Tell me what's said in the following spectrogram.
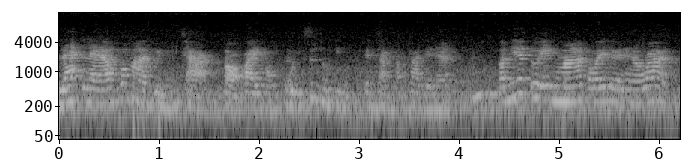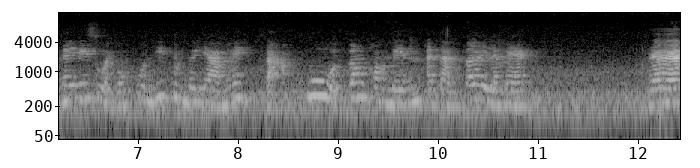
และแล้วก็มาถึงฉากต่อไปของคุณซึ่งจริง ๆเป็นฉากสำคัญเลยนะ ตอนนี้ตัวเองมาร์กเอาไว้เลยนะคะว่า ในในส่วนของคุณที่คุณพยายามให้สามคู่ต้องคอมเมนต์อาจารย์เต้ยและแม็กซ์นะฮะ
